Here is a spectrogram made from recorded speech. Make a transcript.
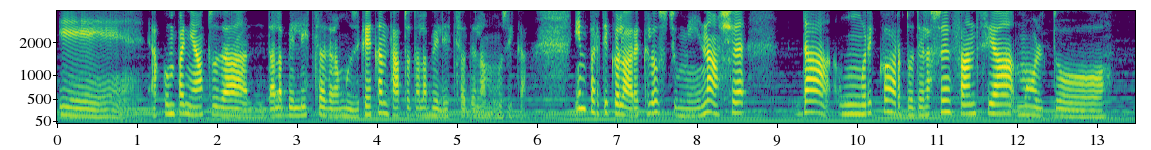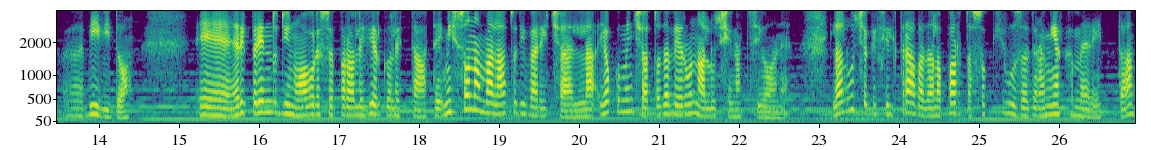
e accompagnato da, dalla bellezza della musica e cantato dalla bellezza della musica. In particolare Close to Me nasce da un ricordo della sua infanzia molto eh, vivido. E riprendo di nuovo le sue parole virgolettate. Mi sono ammalato di varicella e ho cominciato ad avere un'allucinazione. La luce che filtrava dalla porta socchiusa della mia cameretta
